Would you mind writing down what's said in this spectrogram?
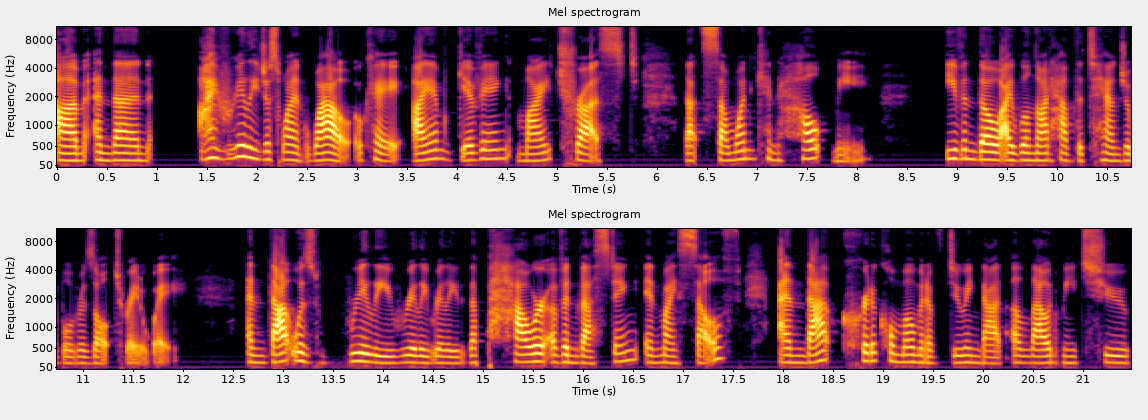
Um, and then I really just went, wow, okay, I am giving my trust that someone can help me, even though I will not have the tangible result right away. And that was really, really, really the power of investing in myself. And that critical moment of doing that allowed me to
